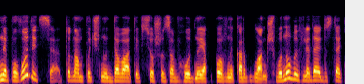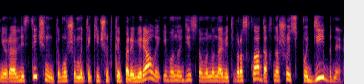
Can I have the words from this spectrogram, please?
не погодиться, то нам почнуть давати все, що завгодно, як повний карт-бланш. Воно виглядає достатньо реалістичним, тому що ми такі чутки перевіряли, і воно дійсно воно навіть в розкладах на щось подібне,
